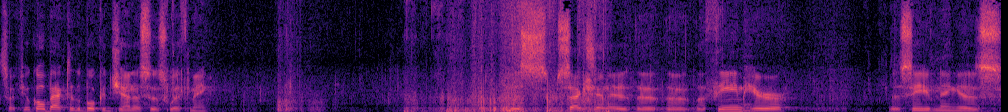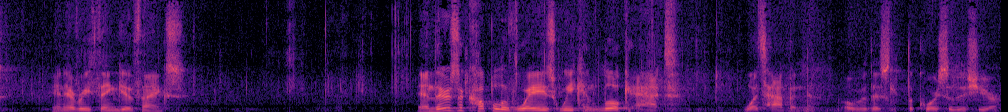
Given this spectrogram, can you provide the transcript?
So if you'll go back to the book of Genesis with me. This section is the, the, the theme here this evening is in everything give thanks. And there's a couple of ways we can look at what's happened over this, the course of this year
